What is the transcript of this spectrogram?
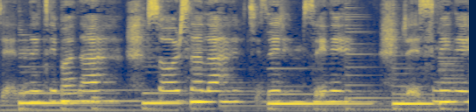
cenneti bana sorsalar çizerim senin resmini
